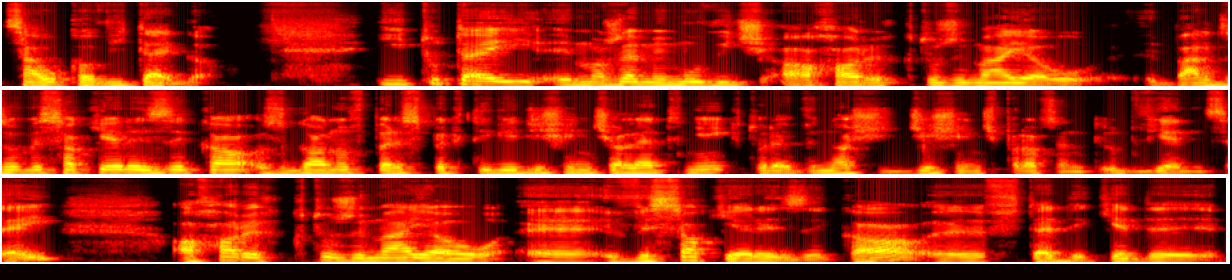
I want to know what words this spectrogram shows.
całkowitego. I tutaj y, możemy mówić o chorych, którzy mają bardzo wysokie ryzyko zgonu w perspektywie dziesięcioletniej, które wynosi 10% lub więcej, o chorych, którzy mają y, wysokie ryzyko, y, wtedy kiedy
